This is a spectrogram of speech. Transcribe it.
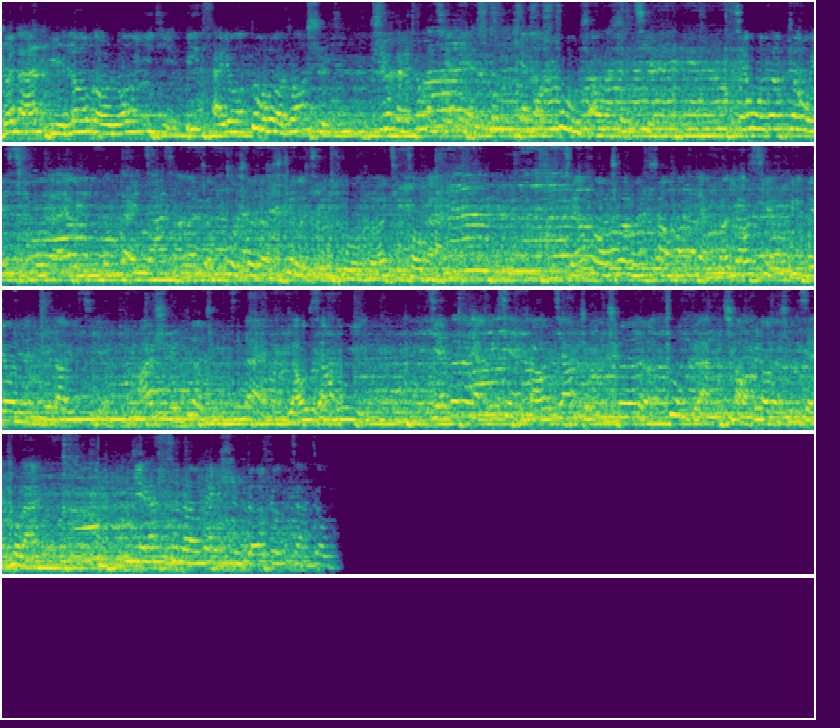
格兰与 logo 融为一体，并采用镀铬装饰，使整车的前脸增添了不少的生气。前雾灯周围起伏的 LED 灯带，加强了整部车的设计力度和紧凑感。前后车轮上方的两条腰线并没有连接到一起，而是各自自带遥相呼应。简单的两根线条，将整车的重感巧妙的呈现出来。DS 的内饰则更讲究。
